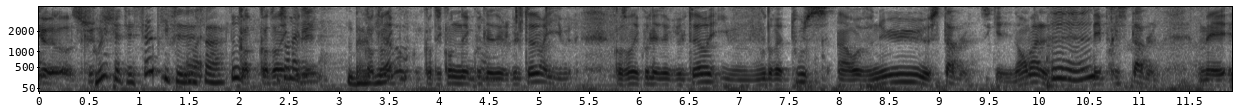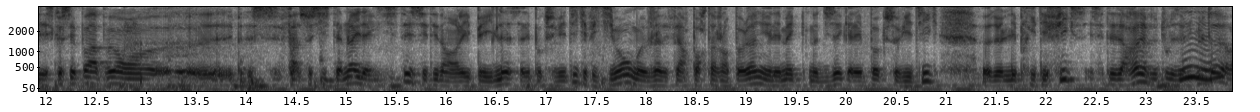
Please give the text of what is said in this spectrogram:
que. Oui, c'était Seb qui faisait Ouais. ça. Quand, quand on écoute les- eu. Quand on, évidemment. écoute, quand on écoute les agriculteurs, ils- quand on écoute les agriculteurs, ils voudraient tous un revenu stable, ce qui est normal, Mhm. des prix stables. Mais est-ce que c'est pas un peu, en, euh, enfin, ce système-là, il a existé. C'était dans les pays de l'Est à l'époque soviétique. Effectivement, moi, j'avais fait un reportage en Pologne et les mecs me disaient qu'à l'époque soviétique, euh, les prix étaient fixes et c'était le rêve de tous les agriculteurs.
